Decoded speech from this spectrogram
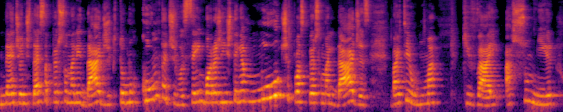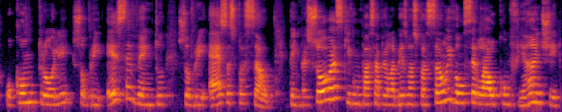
né, diante dessa personalidade que tomou conta de você, embora a gente tenha múltiplas personalidades, vai ter uma que vai assumir o controle sobre esse evento, sobre essa situação. Tem pessoas que vão passar pela mesma situação e vão ser lá o confiante,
